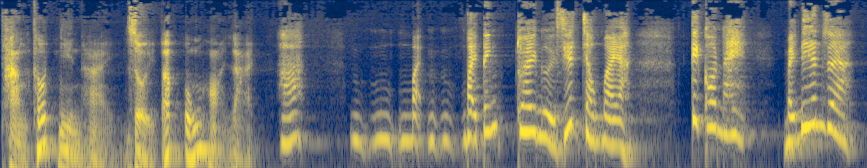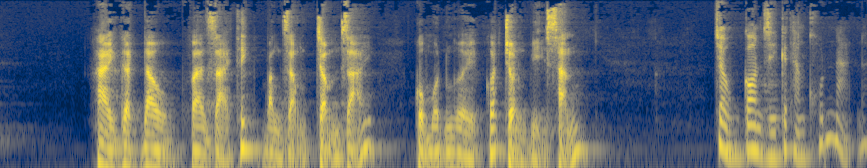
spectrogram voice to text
Thẳng thốt nhìn Hải Rồi ấp úng hỏi lại Hả? Mày, mày tính thuê người giết chồng mày à? Cái con này, mày điên rồi à? Hải gật đầu và giải thích bằng giọng chậm rãi Của một người có chuẩn bị sẵn Chồng con gì cái thằng khốn nạn đó.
